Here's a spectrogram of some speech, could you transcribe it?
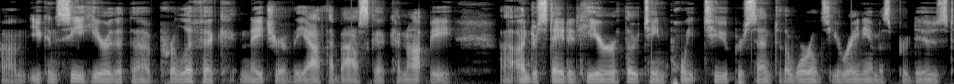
Um, you can see here that the prolific nature of the Athabasca cannot be uh, understated here. 13.2% of the world's uranium is produced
